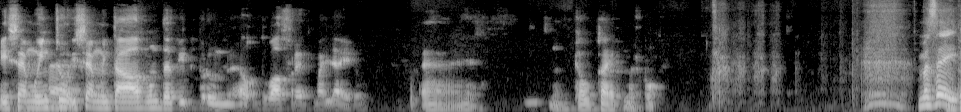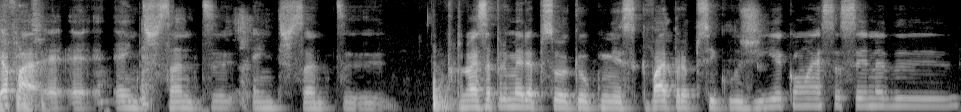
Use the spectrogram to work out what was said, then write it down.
Isso é muito, isso é muito álbum de David Bruno, é do Alfredo Malheiro. É, caloteiro, mas bom. Mas Muita epá, é, é, é interessante, é interessante, porque não és a primeira pessoa que eu conheço que vai para a psicologia com essa cena de.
